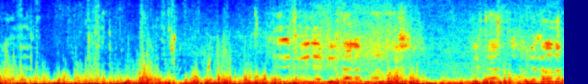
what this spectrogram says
bırakacağım. Herif ile bir tane marmar, bir tane lokum yakaladım.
